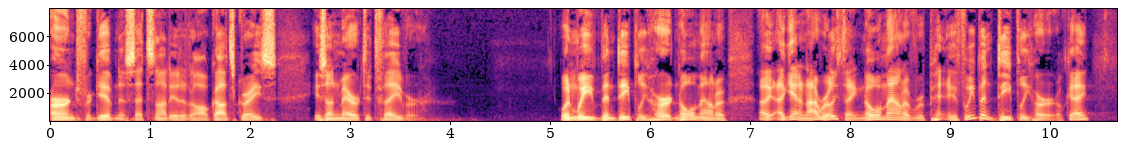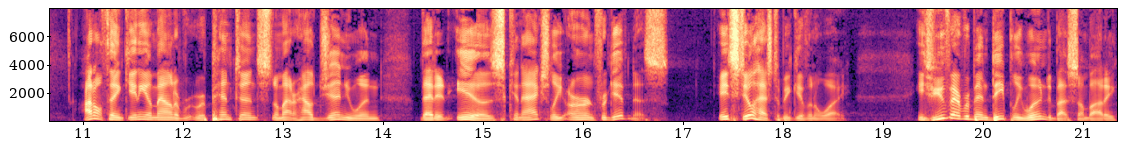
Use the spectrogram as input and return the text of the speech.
earned forgiveness. That's not it at all. God's grace is unmerited favor. When we've been deeply hurt, no amount of, again, and I really think no amount of repent, if we've been deeply hurt, okay, I don't think any amount of repentance, no matter how genuine that it is, can actually earn forgiveness. It still has to be given away. If you've ever been deeply wounded by somebody,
